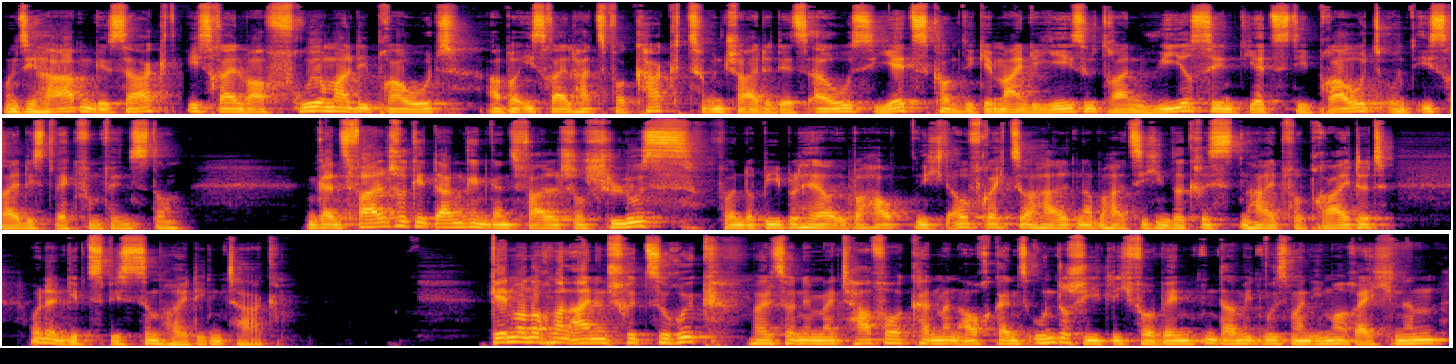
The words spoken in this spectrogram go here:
Und sie haben gesagt, Israel war früher mal die Braut, aber Israel hat's verkackt und scheidet jetzt aus. Jetzt kommt die Gemeinde Jesu dran. Wir sind jetzt die Braut und Israel ist weg vom Fenster. Ein ganz falscher Gedanke, ein ganz falscher Schluss von der Bibel her überhaupt nicht aufrechtzuerhalten, aber hat sich in der Christenheit verbreitet und dann gibt es bis zum heutigen Tag. Gehen wir nochmal einen Schritt zurück, weil so eine Metapher kann man auch ganz unterschiedlich verwenden. Damit muss man immer rechnen,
